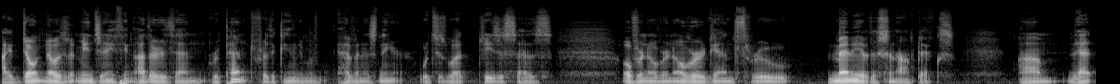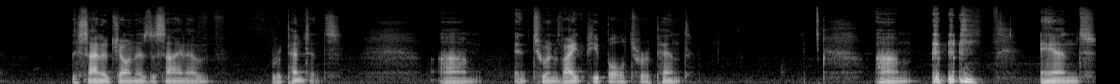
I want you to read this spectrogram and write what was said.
I don't know that it means anything other than repent, for the kingdom of heaven is near, which is what Jesus says over and over and over again through many of the synoptics. Um, that the sign of Jonah is the sign of repentance, um, to invite people to repent. Um, and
